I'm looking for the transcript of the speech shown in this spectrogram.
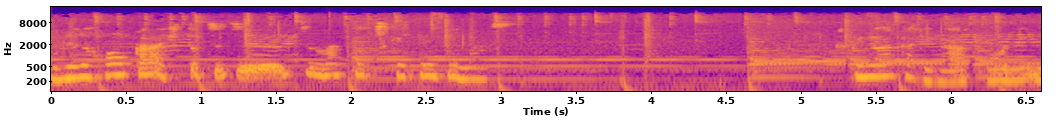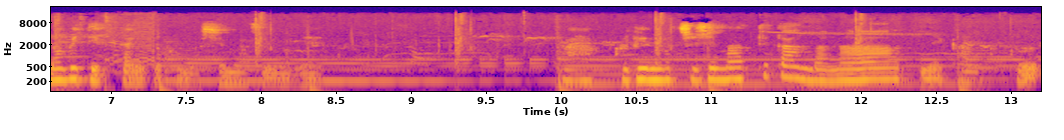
胸の方から一つずつマットつけていきます。首のあたりがこうね、伸びてきたりとかもしますので、あ首も縮まってたんだなーってね、感覚、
